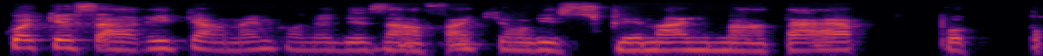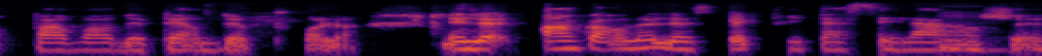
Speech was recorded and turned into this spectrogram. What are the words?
Quoique ça arrive quand même qu'on a des enfants qui ont des suppléments alimentaires pour ne pas avoir de perte de poids. Là. Mais encore là, le spectre est assez large. Mm.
